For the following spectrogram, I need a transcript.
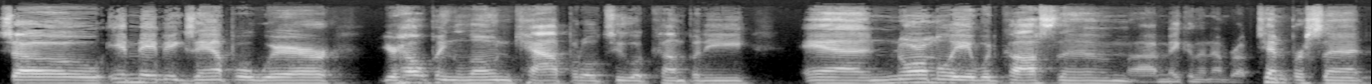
So it may be example where you're helping loan capital to a company, and normally it would cost them, uh, making the number up, 10%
